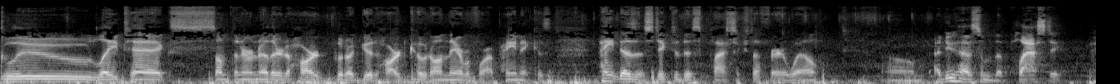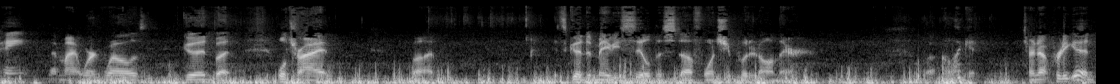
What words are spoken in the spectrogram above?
glue, latex, something or another to hard put a good hard coat on there before I paint it because paint doesn't stick to this plastic stuff very well. Um, I do have some of the plastic paint that might work well is good, but we'll try it. But it's good to maybe seal this stuff once you put it on there. But I like it. Turned out pretty good.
